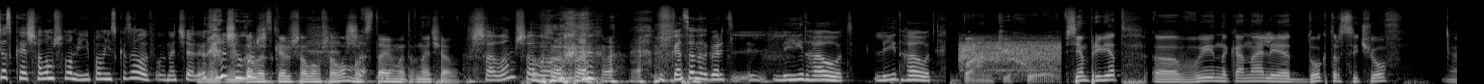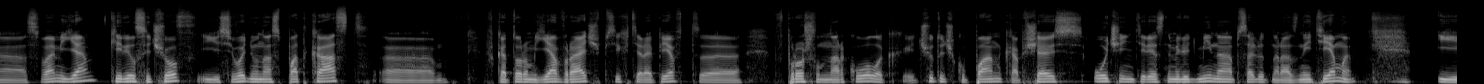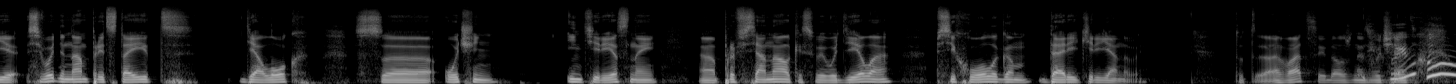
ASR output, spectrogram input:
хотела сказать шалом-шалом, я не помню, не сказала в начале. Нет, нет, давай скажи шалом-шалом, мы вставим это в начало. Шалом-шалом. В конце надо говорить лидраут. Лидраут. Банки Всем привет! Э, вы на канале Доктор Сычев. Э, с вами я, Кирилл Сычев, и сегодня у нас подкаст, э, в котором я врач, психотерапевт, в прошлом нарколог, и чуточку панк, общаюсь с очень интересными людьми на абсолютно разные темы. И сегодня нам предстоит диалог с э, очень интересной э, профессионалкой своего дела, психологом Дарьей Кирьяновой. Тут овации должны звучать.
